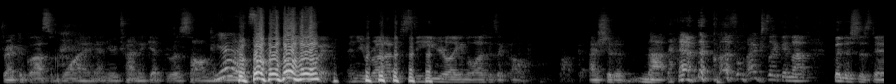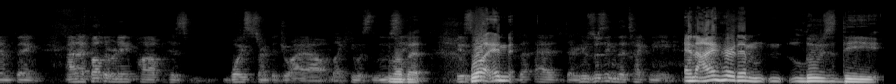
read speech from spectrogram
drank a glass of wine and you're trying to get through a song. And Yeah. You, and you run out of steam. You're like in the last. It's like, oh fuck, I should have not had that glass of wine because I cannot finish this damn thing. And I felt that René Pape, his voice was starting to dry out. Like he was losing. bit. He was Well, and- the edge there. He was losing the technique. and I heard him lose the.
